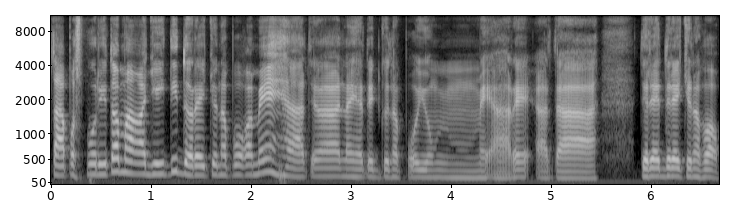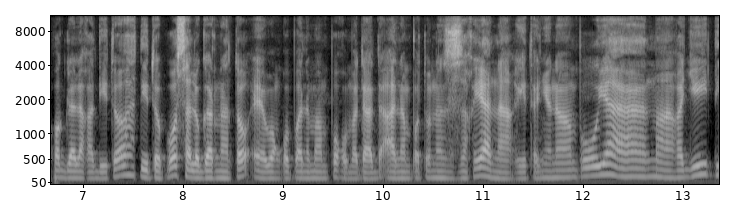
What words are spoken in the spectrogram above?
tapos po rito mga ka-JT, diretso na po kami. At uh, nahihatid ko na po yung may-ari. At uh, dire-diretso na po ako paglalakad dito. Dito po sa lugar na to. Ewan ko pa naman po kung madadaanan pa to ng sasakyan. Nakita nyo naman po yan mga ka-JT.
